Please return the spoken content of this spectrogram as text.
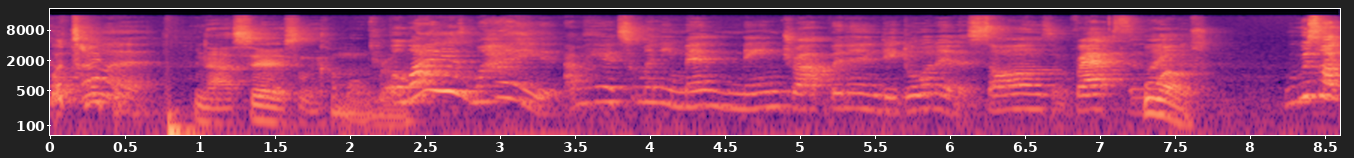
like, What come type of- on. Nah, seriously. Come on, bro. But why is why? I'm hearing too many men name dropping and they doing it in songs and raps and Who like else? We was talking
